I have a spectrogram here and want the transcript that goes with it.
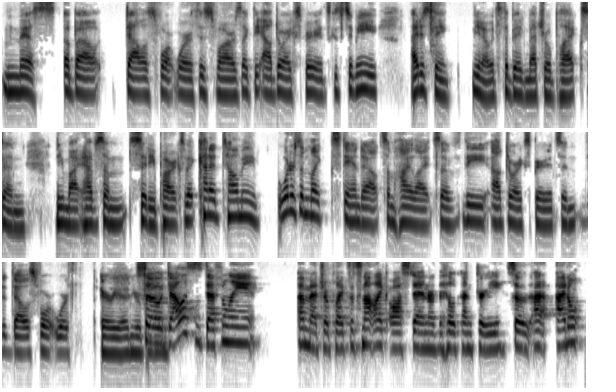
miss about Dallas Fort Worth as far as like the outdoor experience? Because to me, I just think you know it's the big metroplex, and you might have some city parks. But kind of tell me what are some like standout, some highlights of the outdoor experience in the Dallas Fort Worth area? In your so opinion? Dallas is definitely a metroplex. It's not like Austin or the Hill Country. So I, I don't,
